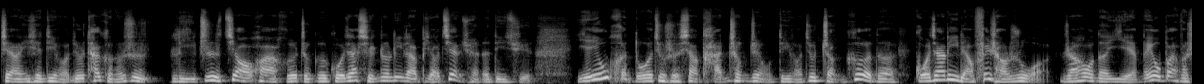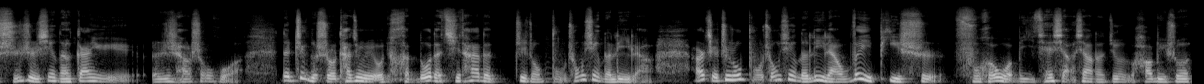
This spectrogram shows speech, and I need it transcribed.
这样一些地方，就是它可能是理智教化和整个国家行政力量比较健全的地区，也有很多就是像坛城这种地方，就整个的国家力量非常弱，然后呢也没有办法实质性的干预日常生活。那这个时候，它就有很多的其他的这种补充性的力量，而且这种补充性的力量未必是符合我们以前想象的，就好比说，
